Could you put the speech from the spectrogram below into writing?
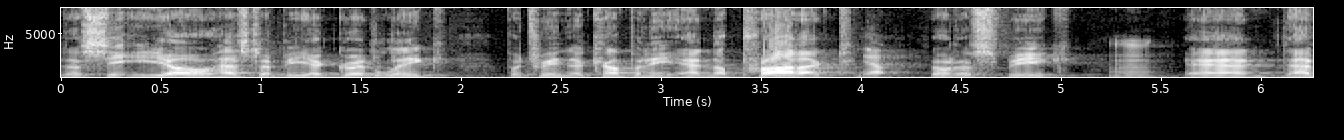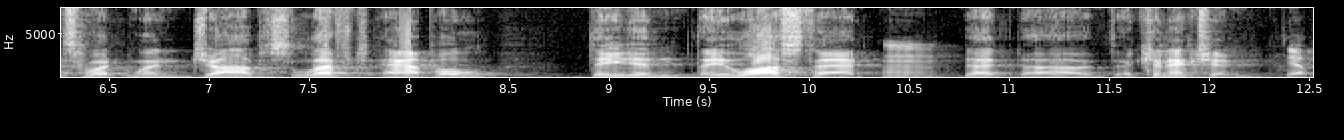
the CEO has to be a good link between the company and the product, Yep. so to speak. And that's what when Jobs left Apple, they didn't. They lost that that uh, connection. Yep.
